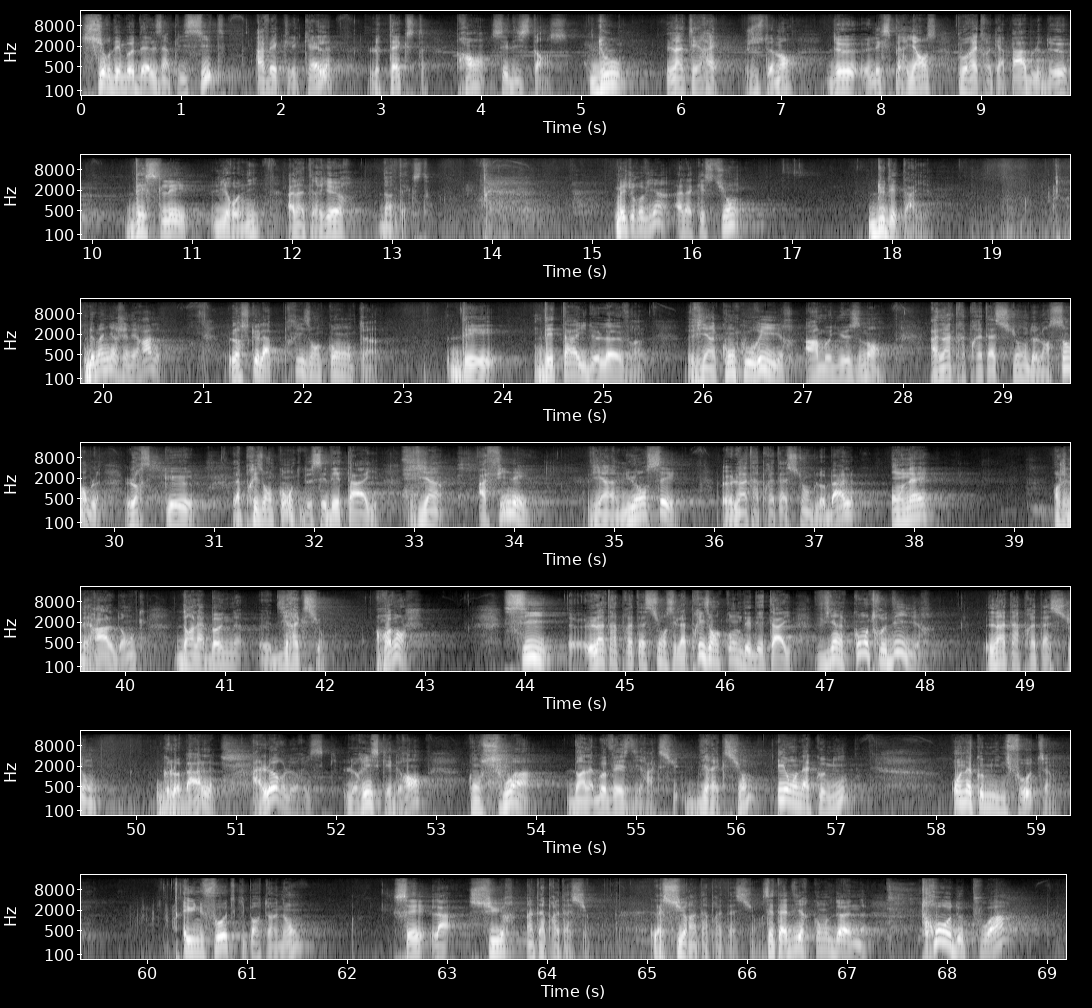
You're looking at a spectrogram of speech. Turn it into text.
sur des modèles implicites avec lesquels le texte prend ses distances. D'où l'intérêt, justement, de l'expérience pour être capable de déceler l'ironie à l'intérieur d'un texte. Mais je reviens à la question du détail. De manière générale, lorsque la prise en compte des détails de l'œuvre vient concourir harmonieusement à l'interprétation de l'ensemble, lorsque la prise en compte de ces détails vient affiner, vient nuancer euh, l'interprétation globale, on est, en général, donc, dans la bonne euh, direction. En revanche, si euh, l'interprétation, si la prise en compte des détails vient contredire l'interprétation globale, alors le risque, est grand qu'on soit dans la mauvaise direction et on a commis, on a commis une faute, et une faute qui porte un nom, c'est la surinterprétation. La surinterprétation. C'est-à-dire qu'on donne trop de poids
